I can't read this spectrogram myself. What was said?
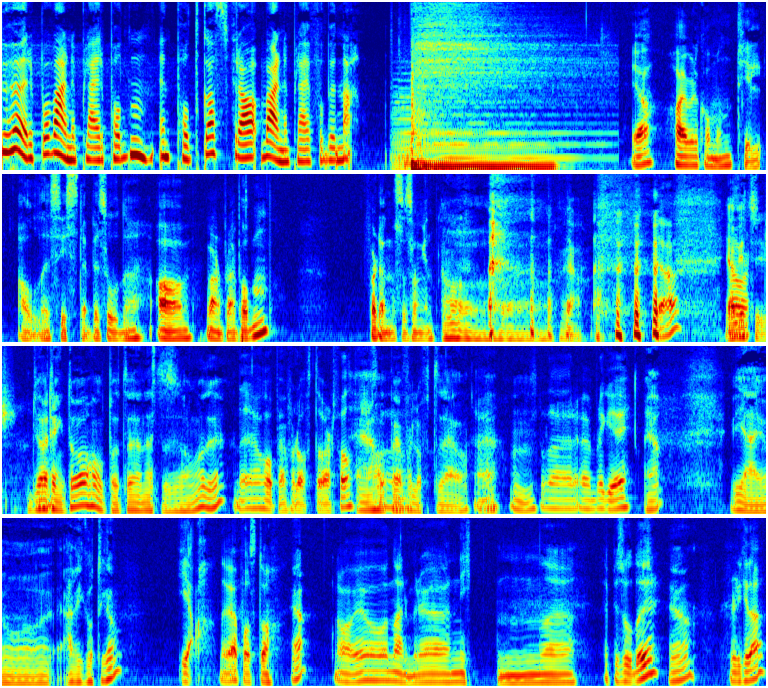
Du hører på Vernepleierpodden, en podkast fra Vernepleierforbundet. Ja, hei, velkommen til aller siste episode av Vernepleierpodden for denne sesongen. Åh, ja. Ja, Jeg har vet, du har tenkt å holde på til neste sesong òg, du? det håper jeg får lov til, i hvert fall. Jeg Så- håper jeg får lov til det òg. Ja, Mm. Så det er, blir gøy. Ja. Vi er jo Er vi godt i gang? Ja, det vil jeg påstå. Ja. Nå har vi jo nærmere 19 eh, episoder, Ja. blir det ikke det?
